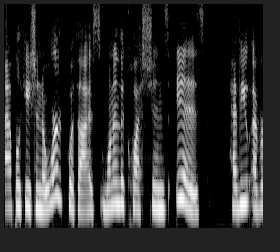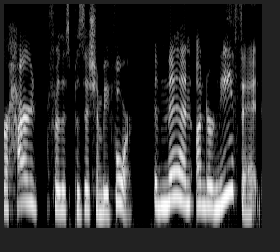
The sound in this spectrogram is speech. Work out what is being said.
application to work with us, one of the questions is, have you ever hired for this position before? And then underneath it,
